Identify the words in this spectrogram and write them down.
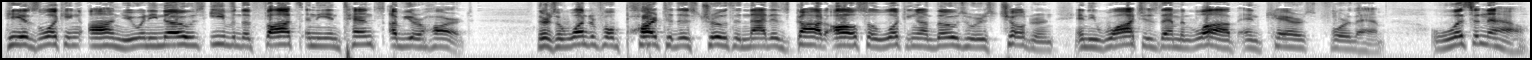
He is looking on you and He knows even the thoughts and the intents of your heart. There's a wonderful part to this truth, and that is God also looking on those who are His children, and He watches them in love and cares for them. Listen now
